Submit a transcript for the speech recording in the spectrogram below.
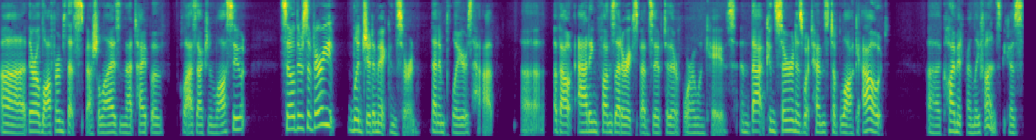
Uh, there are law firms that specialize in that type of class action lawsuit. So there's a very legitimate concern that employers have uh, about adding funds that are expensive to their 401ks. And that concern is what tends to block out uh, climate friendly funds because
